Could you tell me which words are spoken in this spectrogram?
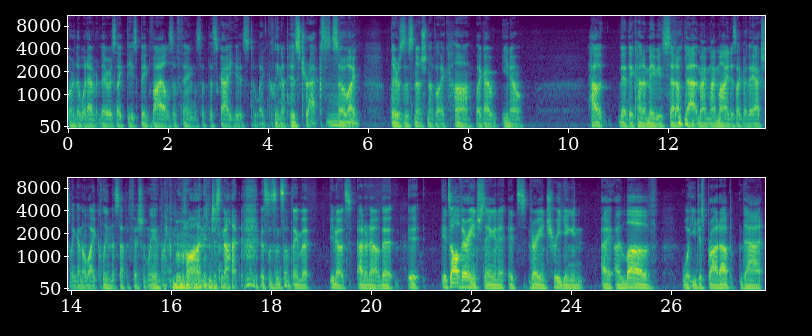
or the whatever. There was like these big vials of things that this guy used to like clean up his tracks. So like there's this notion of like, huh, like I, you know, how they, they kind of maybe set up that my, my mind is like, are they actually going to like clean this up efficiently and like move on and just not, this isn't something that, you know, it's, I don't know that it, it's all very interesting and it, it's very intriguing. And I, I love what you just brought up that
